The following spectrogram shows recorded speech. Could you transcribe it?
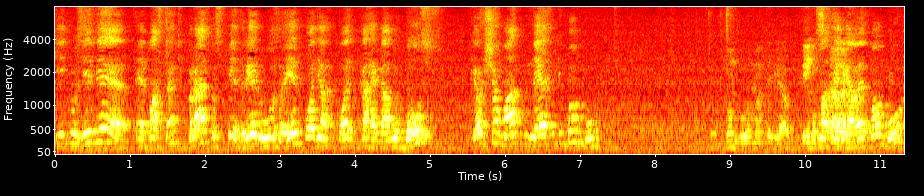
que inclusive é, é bastante prático, os pedreiros usam ele, podem pode carregar no bolso, que é o chamado metro de bambu. Bambu é um material bem O material é bambu,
